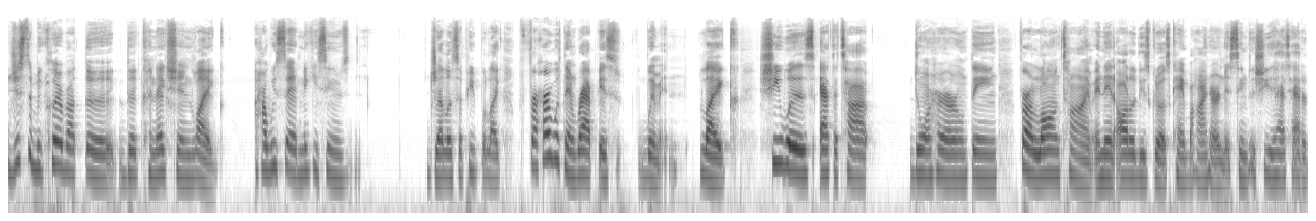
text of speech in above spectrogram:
just to be clear about the the connection, like how we said, Nicki seems jealous of people. Like for her within rap is women. Like she was at the top doing her own thing for a long time, and then all of these girls came behind her, and it seems that she has had a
